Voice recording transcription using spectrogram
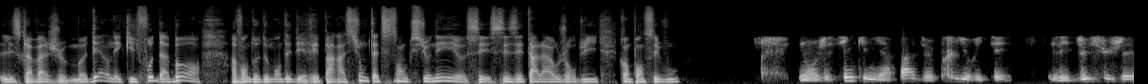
l'esclavage moderne, et qu'il faut d'abord, avant de demander des réparations, peut-être sanctionner ces, ces États-là aujourd'hui. Qu'en pensez-vous? Non, j'estime qu'il n'y a pas de priorité les deux sujets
